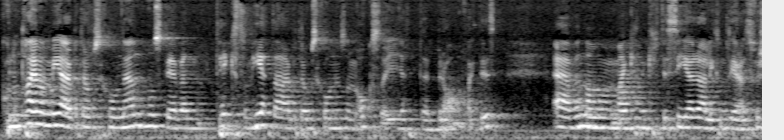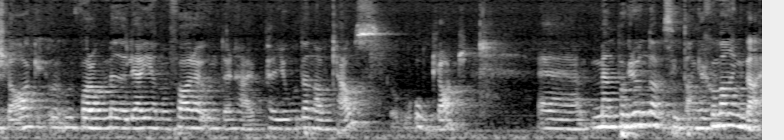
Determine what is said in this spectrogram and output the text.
Kollontaj var med i arbetaroppositionen. Hon skrev en text som heter Arbetaroppositionen som också är jättebra faktiskt. Även om man kan kritisera liksom deras förslag, var de möjliga att genomföra under den här perioden av kaos? Oklart. Eh, men på grund av sitt engagemang där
